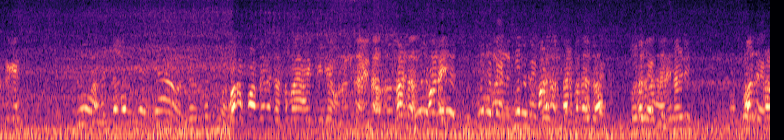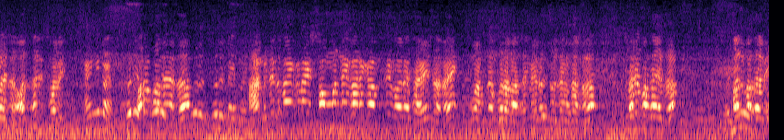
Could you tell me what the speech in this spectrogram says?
कि फरक पर्दैन सर तपाईँ आइपुग्दै हुनुहुन्छ है त? हामीले तपाईँको लागि सम्बन्ध गर्ने काम चाहिँ गरेको है सर है? उहाँको कुरा भएको छ मेरो सोचेको छ सर। सर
